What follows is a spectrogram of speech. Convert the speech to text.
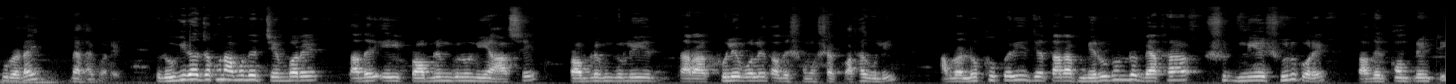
পুরোটাই ব্যথা করে। রুগীরা যখন আমাদের চেম্বারে তাদের এই প্রবলেমগুলো নিয়ে আসে প্রবলেমগুলি তারা খুলে বলে তাদের সমস্যার কথাগুলি, আমরা লক্ষ্য করি যে তারা মেরুদণ্ড ব্যথা নিয়ে শুরু করে তাদের কমপ্লেনটি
